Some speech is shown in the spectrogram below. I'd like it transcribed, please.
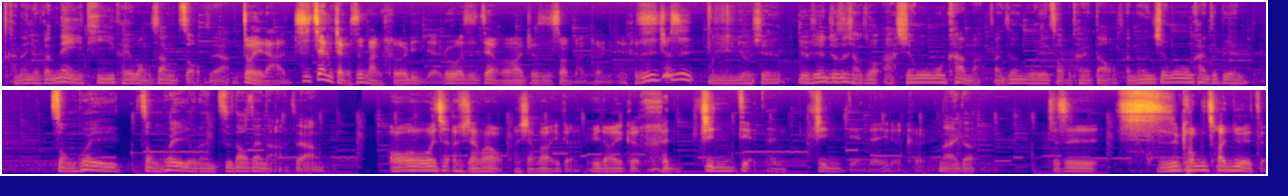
可能有个内梯可以往上走，这样。对啦，是这样讲是蛮合理的。如果是这样的话，就是算蛮合理的。可是就是，嗯，有些有些人就是想说啊，先问问看嘛，反正我也找不太到，反正先问问看这边，总会总会有人知道在哪，这样。哦，我想到，我想到一个，遇到一个很经典、很经典的一个客人。哪一个？就是时空穿越者。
